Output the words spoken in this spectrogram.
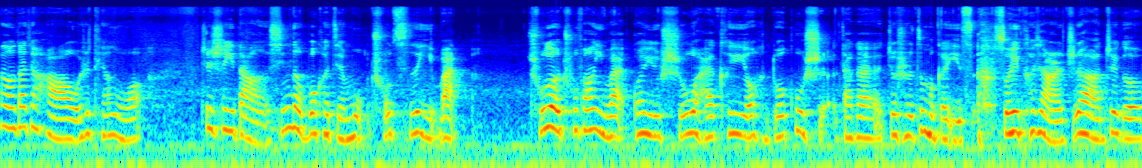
Hello，大家好，我是田螺，这是一档新的播客节目。除此以外，除了厨房以外，关于食物还可以有很多故事，大概就是这么个意思。所以可想而知啊，这个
